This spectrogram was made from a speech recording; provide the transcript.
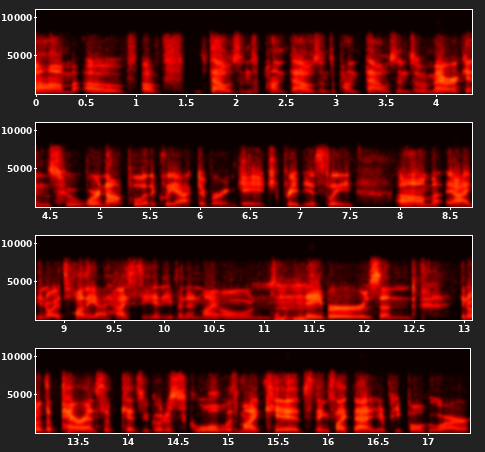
um, of of thousands upon thousands upon thousands of Americans who were not politically active or engaged previously. Um, I, you know, it's funny. I, I, see it even in my own sort of mm-hmm. neighbors and you know the parents of kids who go to school with my kids, things like that. You know, people who are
